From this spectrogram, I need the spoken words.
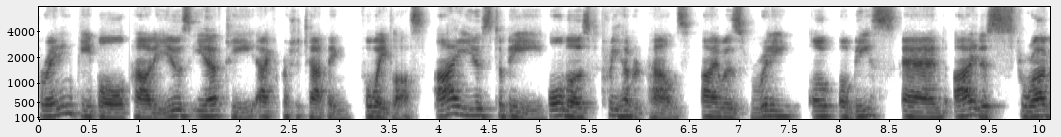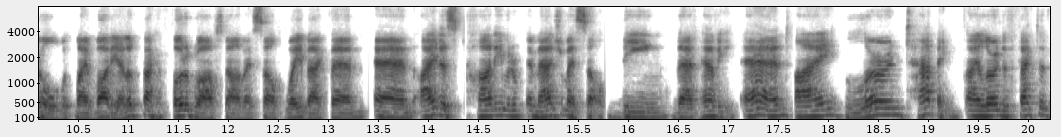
training people how to use EFT acupressure tapping for weight loss. I used to be almost 300 pounds. I was really o- obese and I just struggled with my body. I look back at photographs now of myself way back then and I just can't even imagine myself being that heavy. And I learned tapping. I learned effective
